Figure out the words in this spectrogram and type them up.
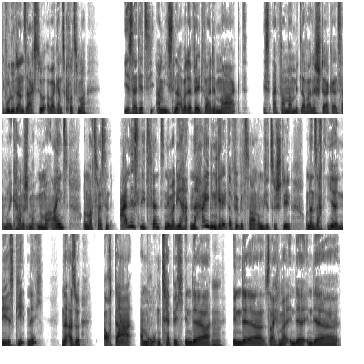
Wo du dann sagst so, aber ganz kurz mal, ihr seid jetzt die Amis, ne? Aber der weltweite Markt ist einfach mal mittlerweile stärker als der amerikanische Markt. Nummer eins. Und Nummer zwei sind alles Lizenzennehmer, die ein Heidengeld dafür bezahlen, um hier zu stehen. Und dann sagt ihr, nee, das geht nicht. Ne? Also auch da am roten Teppich in der, hm. in der, sag ich mal, in der, in der,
